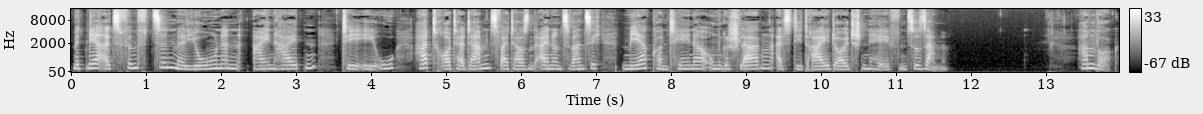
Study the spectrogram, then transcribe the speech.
Mit mehr als 15 Millionen Einheiten TEU hat Rotterdam 2021 mehr Container umgeschlagen als die drei deutschen Häfen zusammen. Hamburg.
